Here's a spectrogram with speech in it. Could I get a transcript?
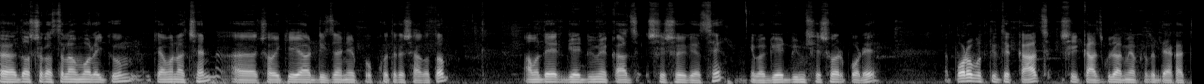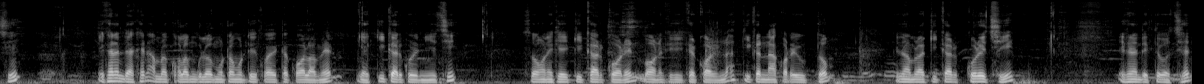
দর্শক, আসসালামু আলাইকুম। কেমন আছেন? সবাইকে আর ডিজাইনের পক্ষ থেকে স্বাগতম। আমাদের গ্রেড বিমের কাজ শেষ হয়ে গেছে। এবার গ্রেড বিম শেষ হওয়ার পরে পরবর্তীতে কাজ, সেই কাজগুলো আমি আপনাকে দেখাচ্ছি। এখানে দেখেন, আমরা কলামগুলো মোটামুটি কয়েকটা কলামের কিকার করে নিয়েছি। সো অনেকে কিকার করেন বা অনেকে কিকার করেন না। কিকার না করাই উত্তম। কিন্তু আমরা কিকার করেছি। এখানে দেখতে পাচ্ছেন,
